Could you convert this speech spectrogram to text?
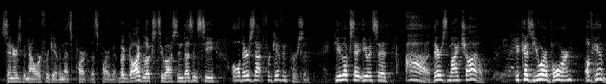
sinners, but now we're forgiven. That's part, that's part of it. But God looks to us and doesn't see, oh, there's that forgiven person. He looks at you and says, ah, there's my child. Because you are born of Him.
